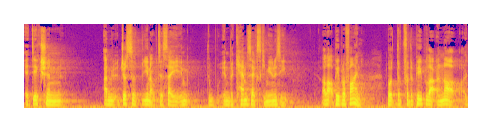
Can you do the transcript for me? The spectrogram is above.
addiction, and just to, you know, to say in the, in the chemsex community, a lot of people are fine. But the, for the people that are not,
